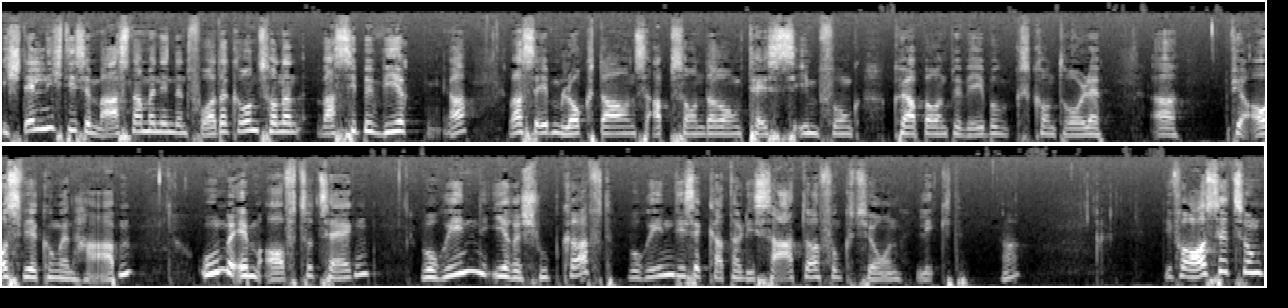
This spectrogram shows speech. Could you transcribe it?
Ich stelle nicht diese Maßnahmen in den Vordergrund, sondern was sie bewirken. Ja? Was eben Lockdowns, Absonderung, Tests, Impfung, Körper- und Bewegungskontrolle äh, für Auswirkungen haben, um eben aufzuzeigen, worin ihre Schubkraft, worin diese Katalysatorfunktion liegt. Ja? Die Voraussetzung,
